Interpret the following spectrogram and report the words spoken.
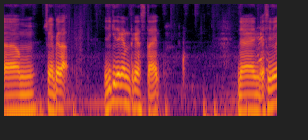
um, Sungai Perak. Jadi kita akan tekan start. Dan kat sini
